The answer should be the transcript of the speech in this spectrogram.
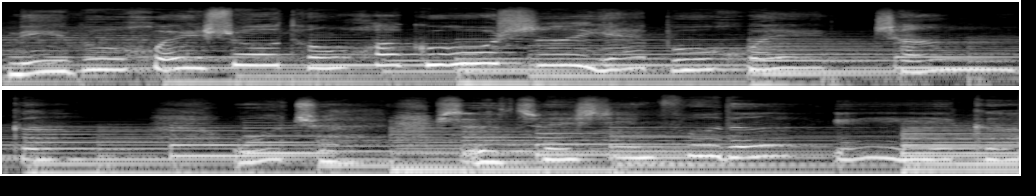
你不会说童话故事，也不会唱歌，我却是最幸福的一个。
